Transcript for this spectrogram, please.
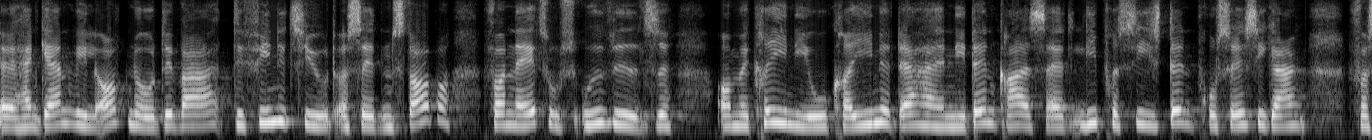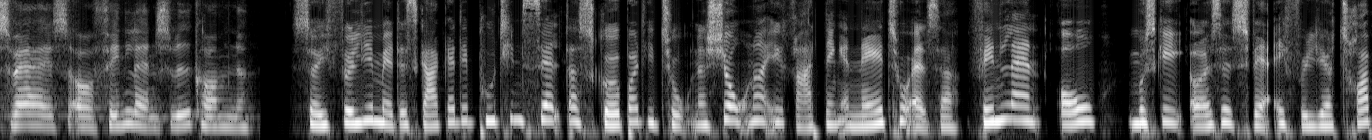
øh, han gerne ville opnå, det var definitivt at sætte en stopper for NATO's udvidelse, og med krigen i Ukraine, der har han i den grad sat lige præcis den proces i gang for Sveriges og Finlands vedkommende. Så ifølge Mette Skak er det Putin selv, der skubber de to nationer i retning af NATO, altså Finland og måske også Sverige følger trop.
